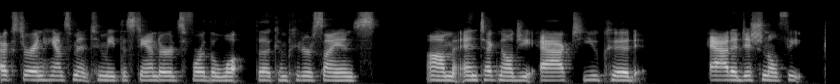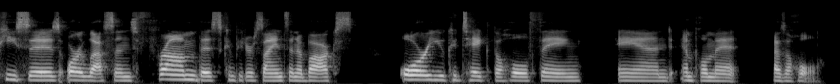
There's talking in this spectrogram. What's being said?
extra enhancement to meet the standards for the the computer science um, and technology act you could add additional fee- pieces or lessons from this computer science in a box or you could take the whole thing and implement as a whole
